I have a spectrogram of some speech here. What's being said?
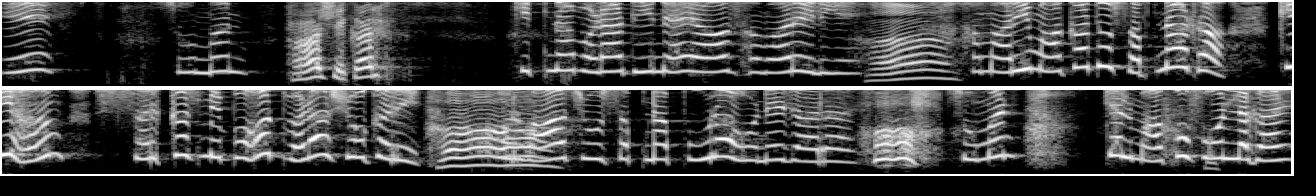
ए सुमन। हाँ शेखर। कितना बड़ा दिन है आज हमारे लिए। हाँ। हमारी माँ का तो सपना था कि हम सर्कस में बहुत बड़ा शो करें। हाँ। और आज वो सपना पूरा होने जा रहा है। हाँ। सुमन चल माँ को फ़ोन लगाए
